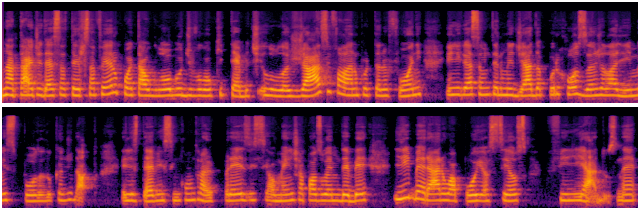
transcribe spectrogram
Na tarde dessa terça-feira, o portal Globo divulgou que Tebet e Lula já se falaram por telefone em ligação intermediada por Rosângela Lima, esposa do candidato. Eles devem se encontrar presencialmente após o MDB liberar o apoio aos seus filiados, né?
